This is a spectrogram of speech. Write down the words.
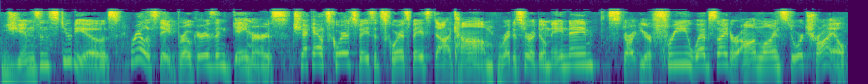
gyms and studios, real estate brokers, and gamers. Check out Squarespace at squarespace.com. Register a domain name, start your free website or online store trial.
